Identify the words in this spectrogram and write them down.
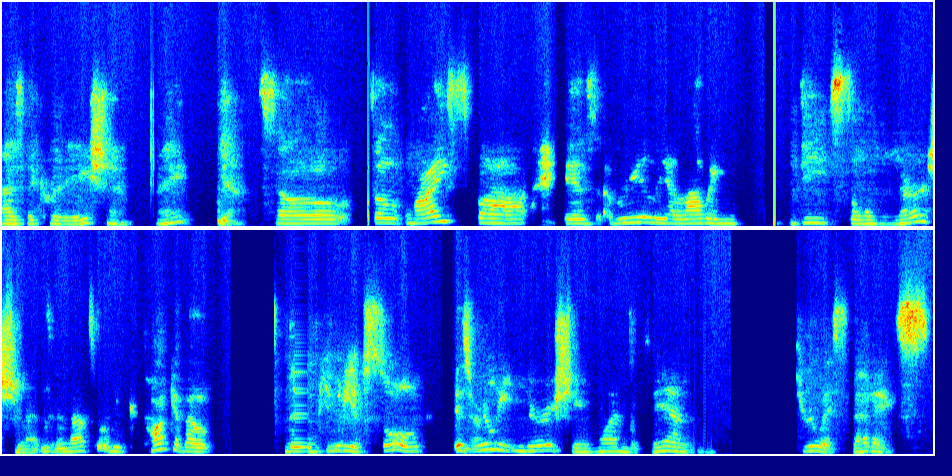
as the creation, right? Yeah. So so my spa is really allowing deep soul nourishment. Mm-hmm. And that's what we talk about. The beauty of soul is yeah. really nourishing one within through aesthetics,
